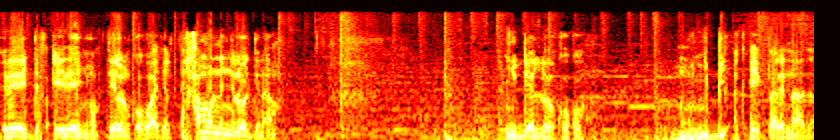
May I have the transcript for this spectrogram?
def ay réunion teeloon ko waajal te xamoon nañ ne loolu dina am. Ñu delloo ko ko mu ñibbi ak ay parrainage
